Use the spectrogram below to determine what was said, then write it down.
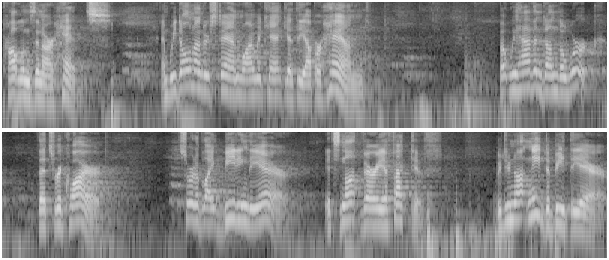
problems in our heads. And we don't understand why we can't get the upper hand. But we haven't done the work that's required. Sort of like beating the air. It's not very effective. We do not need to beat the air.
